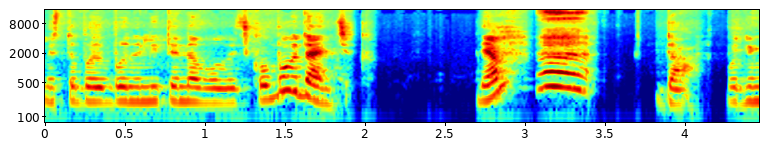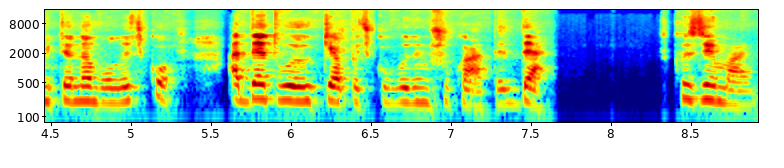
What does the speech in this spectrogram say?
Ми з тобою будемо йти на вуличку. Богданчик. Йдем? Да, будемо йти на вуличку. А де твою кепочку будемо шукати? Де? Скажи мамі.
